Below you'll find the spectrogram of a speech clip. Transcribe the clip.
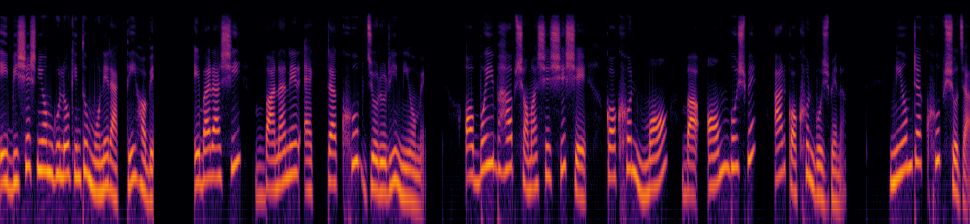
এই বিশেষ নিয়মগুলো কিন্তু মনে রাখতেই হবে। এবার আসি বানানের একটা খুব জরুরি নিয়মে। অব্যয়ীভাব সমাসের শেষে কখন ম বা অম বসবে আর কখন বসবে না। নিয়মটা খুব সোজা।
